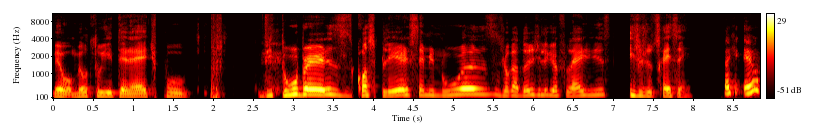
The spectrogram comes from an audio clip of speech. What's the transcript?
Meu, o meu Twitter é tipo. VTubers, cosplayers, seminuas, jogadores de League of Legends e Jujutsu Kaisen. É que eu,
